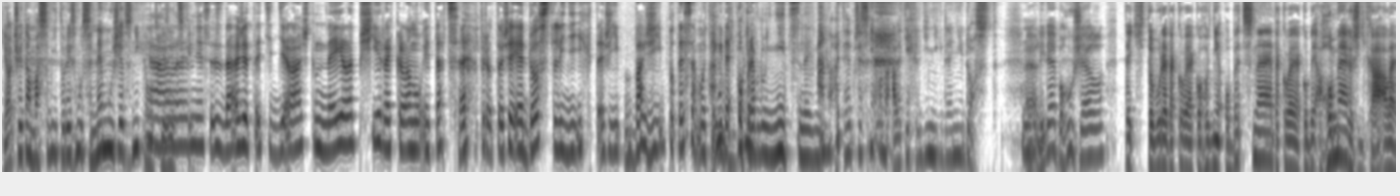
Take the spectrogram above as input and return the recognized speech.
Jo, čili tam masový turismus nemůže vzniknout Já, fyzicky. Ale mně se zdá, že teď děláš tu nejlepší reklamu Itace, protože je dost lidí, kteří baží po té samotě, ano, kde výborný. opravdu nic není. Ano, a to je přesně ono, ale těch lidí nikde není dost. Hmm. Lidé bohužel, teď to bude takové jako hodně obecné, takové jakoby, a Homer říká, ale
